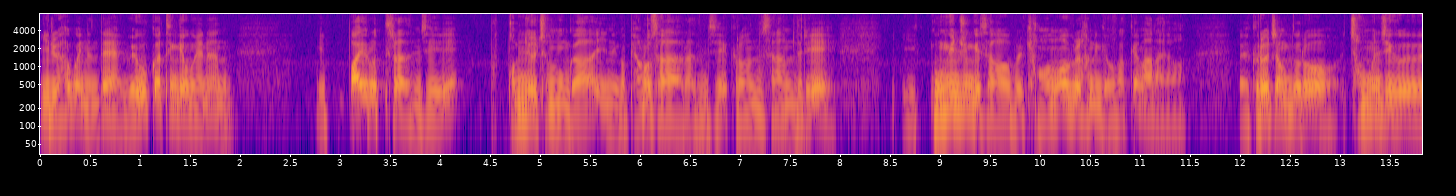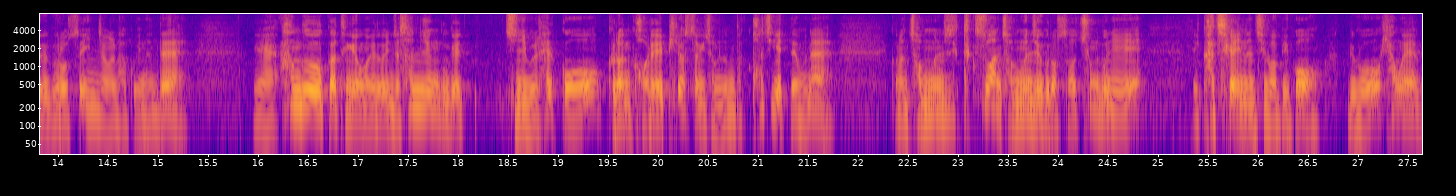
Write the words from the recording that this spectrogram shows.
일을 하고 있는데 외국 같은 경우에는 이 파이로트라든지 법률 전문가 있는 거 변호사라든지 그런 사람들이 이 공인중개 사업을 경험업을 하는 경우가 꽤 많아요. 예, 그럴 정도로 전문직으로서 인정을 받고 있는데 예, 한국 같은 경우에도 이제 선진국에 진입을 했고 그런 거래의 필요성이 점점 더 커지기 때문에 그런 전문직 특수한 전문직으로서 충분히 이 가치가 있는 직업이고 그리고 향후에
